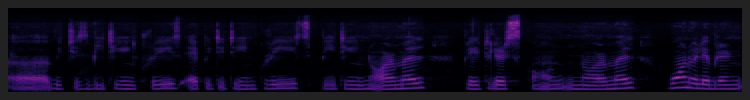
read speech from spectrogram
uh, which is BT increase, APTT increase, PT normal, platelets count normal, von Willebrand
